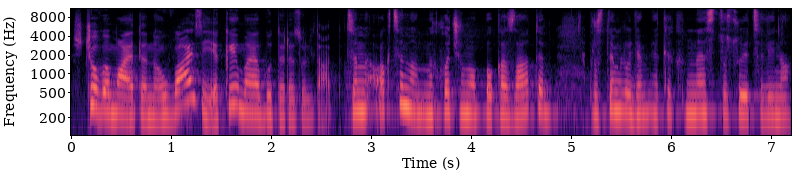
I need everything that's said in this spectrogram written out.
Що ви маєте на увазі, який має бути результат? Цими акціями ми хочемо показати простим людям, яких не стосується війна,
